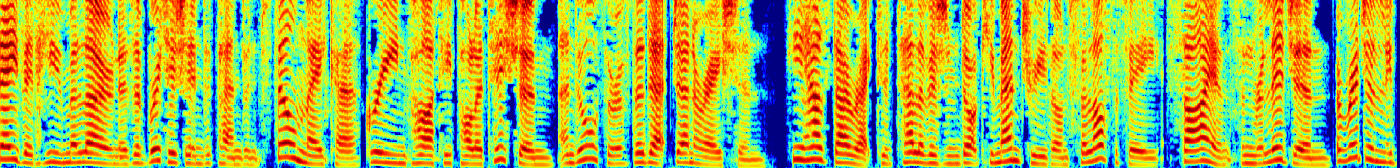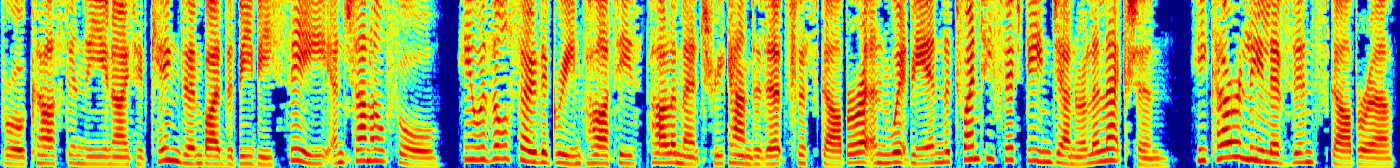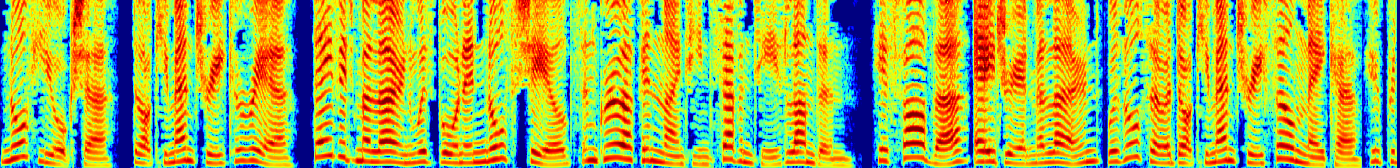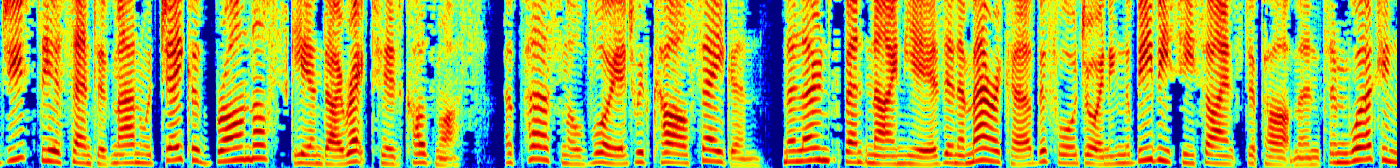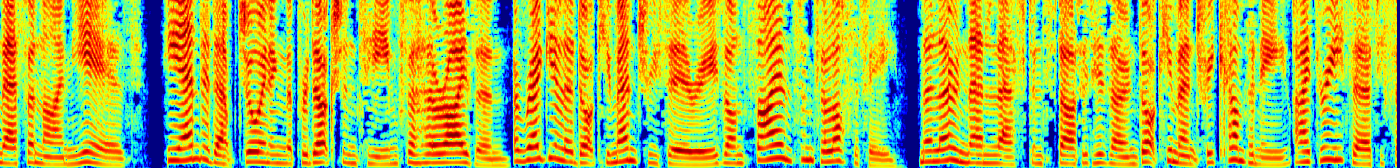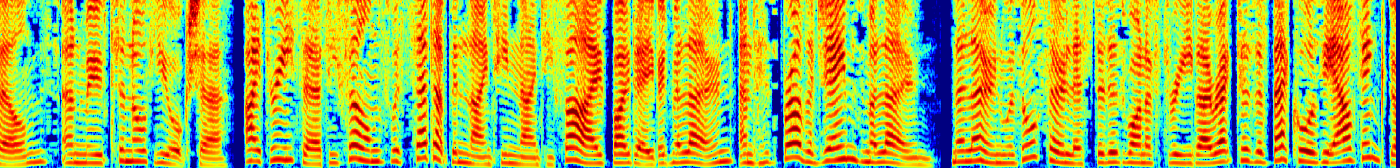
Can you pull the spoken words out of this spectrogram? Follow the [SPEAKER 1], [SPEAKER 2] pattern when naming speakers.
[SPEAKER 1] David Hugh Malone is a British independent filmmaker, Green Party politician, and author of The Debt Generation. He has directed television documentaries on philosophy, science and religion, originally broadcast in the United Kingdom by the BBC and Channel 4. He was also the Green Party's parliamentary candidate for Scarborough and Whitby in the 2015 general election. He currently lives in Scarborough, North Yorkshire. Documentary career David Malone was born in North Shields and grew up in 1970s London. His father, Adrian Malone, was also a documentary filmmaker, who produced The Ascent of Man with Jacob Bronowski and directed Cosmos, a personal voyage with Carl Sagan. Malone spent nine years in America before joining the BBC Science Department and working there for nine years. He ended up joining the production team for Horizon, a regular documentary series on science and philosophy. Malone then left and started his own documentary company, i330 Films, and moved to North Yorkshire. i330 Films was set up in 1995 by David Malone, and his brother James Malone. Malone was also listed as one of three directors of Outhink.tv,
